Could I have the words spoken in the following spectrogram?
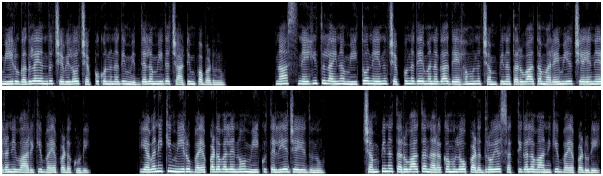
మీరు గదులయందు చెవిలో చెప్పుకొనున్నది మిద్దెల మీద చాటింపబడును. నా స్నేహితులైన మీతో నేను చెప్పునదేమనగా దేహమును చంపిన తరువాత మరేమీ చేయనేరని వారికి భయపడకుడి. ఎవనికి మీరు భయపడవలెనో మీకు తెలియజేయుదును. చంపిన తరువాత నరకములో పడద్రోయ శక్తిగలవానికి భయపడుడి.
